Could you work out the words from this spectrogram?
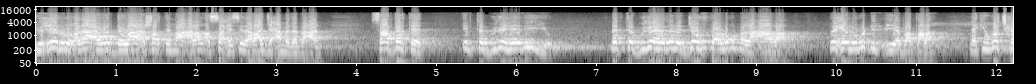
yuxiilu lghadaaa wadawaa shardi maa cala alasaxi sida raajixa madhabahaan saa darteed ibta gudaheedii iyo dhegta gudaheedana jawf baa lagu magacaabaa wixii lagu dhibciye baala laakiin wejka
